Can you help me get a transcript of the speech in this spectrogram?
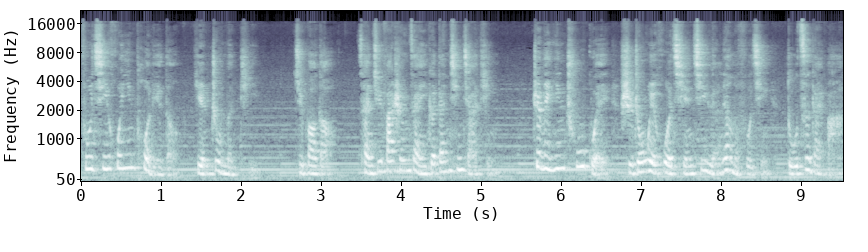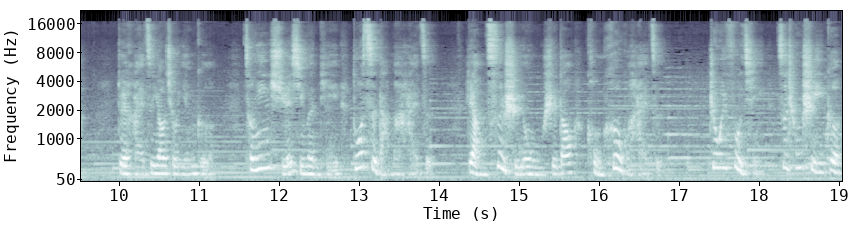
夫妻婚姻破裂等严重问题。据报道。惨剧发生在一个单亲家庭，这位因出轨始终未获前妻原谅的父亲独自带娃，对孩子要求严格，曾因学习问题多次打骂孩子，两次使用武士刀恐吓过孩子。这位父亲自称是一个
